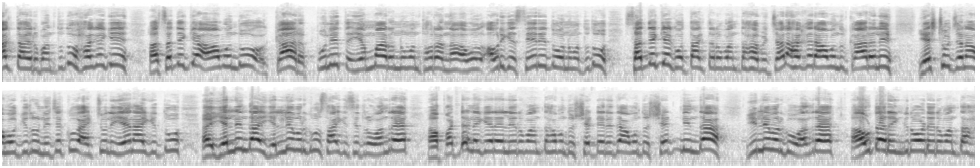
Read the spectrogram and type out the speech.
ಆಗ್ತಾ ಇರುವಂತದ್ದು ಹಾಗಾಗಿ ಸದ್ಯಕ್ಕೆ ಆ ಒಂದು ಕಾರ್, ಪುನೀತ್ ಎಂ ಆರ್ ಅನ್ನುವಂಥವ್ರ ಅವರಿಗೆ ಸೇರಿದ್ದು ಅನ್ನುವಂಥದ್ದು ಸದ್ಯಕ್ಕೆ ಗೊತ್ತಾಗ್ತಾ ಇರುವಂತಹ ವಿಚಾರ. ಹಾಗಾದ್ರೆ ಆ ಒಂದು ಕಾರಲ್ಲಿ ಎಷ್ಟು ಜನ ಹೋಗಿದ್ರು? ನಿಜಕ್ಕೂ ಆಕ್ಚುಲಿ ಏನಾಗಿತ್ತು? ಎಲ್ಲಿಂದ, ಎಲ್ಲಿವರೆಗೂ ಸಾಗಿಸಿದ್ರು? ಅಂದ್ರೆ ಪಟ್ಟಣಗೆರೆಯಲ್ಲಿ ಪಟ್ಟಣಗೆರೆಯಲ್ಲಿರುವಂತಹ ಒಂದು ಶೆಡ್ ಏನಿದೆ, ಆ ಒಂದು ಶೆಡ್ನಿಂದ ಇಲ್ಲಿವರೆಗೂ, ಅಂದ್ರೆ ಔಟರ್ ರಿಂಗ್ ರೋಡ್ ಇರುವಂತಹ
